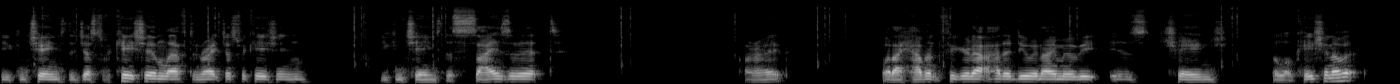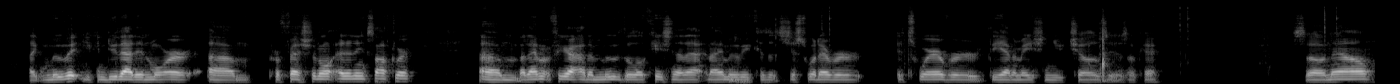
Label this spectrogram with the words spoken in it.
You can change the justification, left and right justification. You can change the size of it. All right. What I haven't figured out how to do in iMovie is change the location of it, like move it. You can do that in more um, professional editing software. Um, but I haven't figured out how to move the location of that in iMovie because it's just whatever, it's wherever the animation you chose is, okay? So now,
